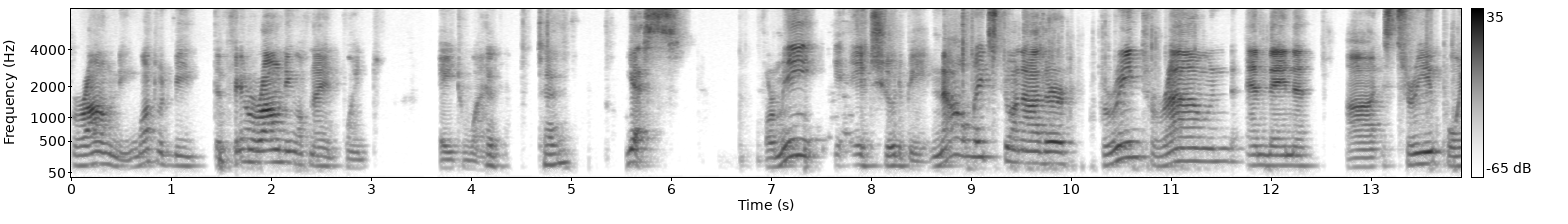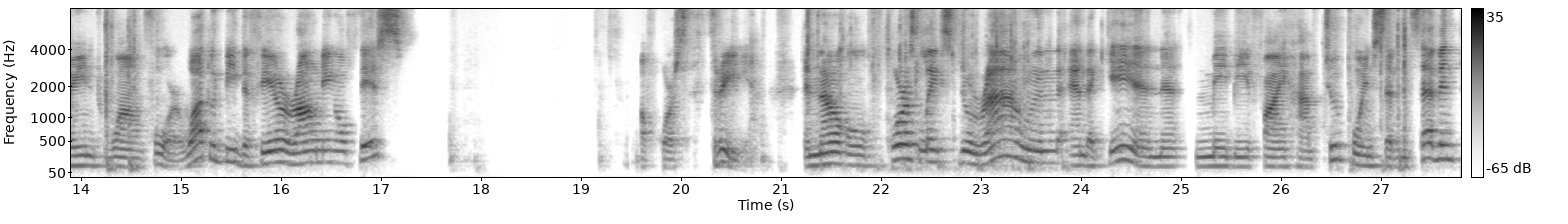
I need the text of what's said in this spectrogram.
rounding. What would be the fair rounding of 9.81? 10. Yes. For me, it should be. Now let's do another print round and then uh, 3.14. What would be the fair rounding of this? Of course, three. And now, of course, let's do round. And again, maybe if I have 2.77,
